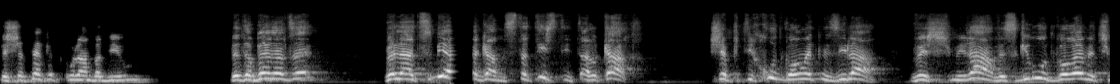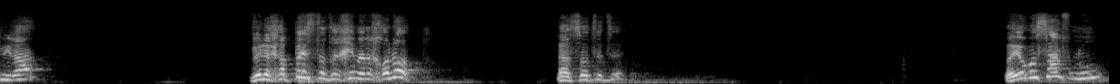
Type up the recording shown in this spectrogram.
לשתף את כולם בדיון, לדבר על זה, ולהצביע גם סטטיסטית על כך שפתיחות גורמת נזילה, ושמירה וסגירות גורמת שמירה, ולחפש את הדרכים הנכונות לעשות את זה. והיום הוספנו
